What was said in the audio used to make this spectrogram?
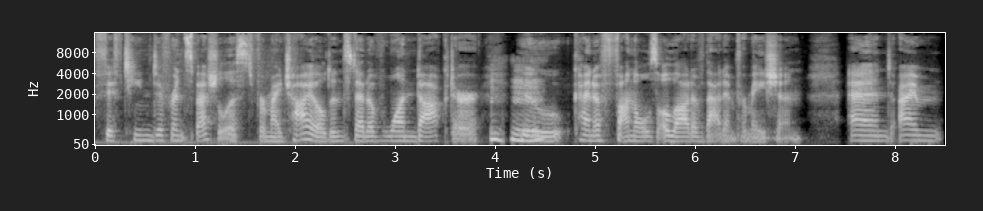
15 different specialists for my child instead of one doctor Mhm. who kind of funnels a lot of that information. And I'm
